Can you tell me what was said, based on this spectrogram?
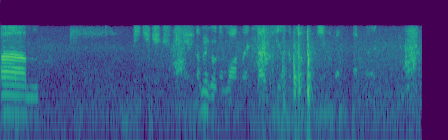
Um, I'm gonna go the long way because I have a feeling I'm gonna lose that way.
